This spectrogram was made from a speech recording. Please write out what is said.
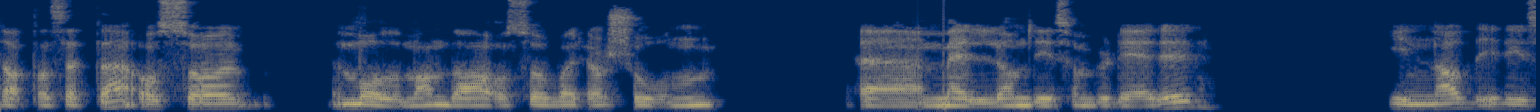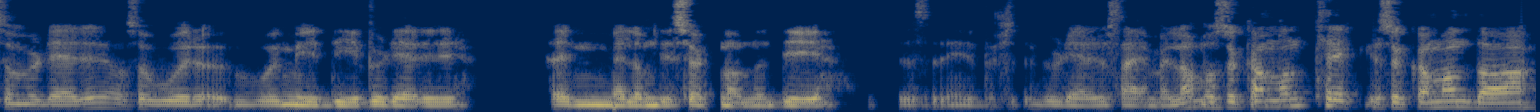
datasettet. Og så måler man da også variasjonen eh, mellom de som vurderer, innad i de som vurderer, altså hvor, hvor mye de vurderer Eh, mellom de søknadene de vurderer seg imellom. Og så kan, trekke, så kan, man da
